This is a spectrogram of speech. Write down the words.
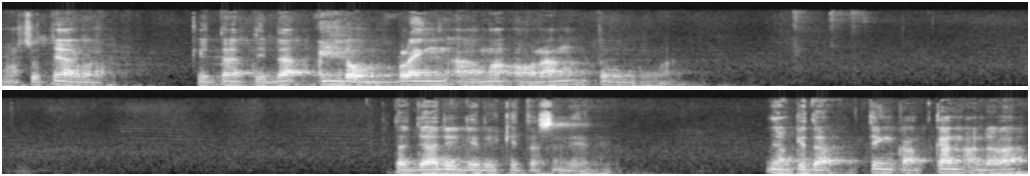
Maksudnya apa? Kita tidak mendompleng sama orang tua. Kita jadi diri kita sendiri. Yang kita tingkatkan adalah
